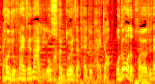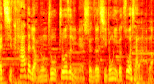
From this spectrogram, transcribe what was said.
然后你就会发现在那里有很多人在排队拍照。我跟我的朋友就在其他的两张桌桌子里面选择其中一个坐下来了，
